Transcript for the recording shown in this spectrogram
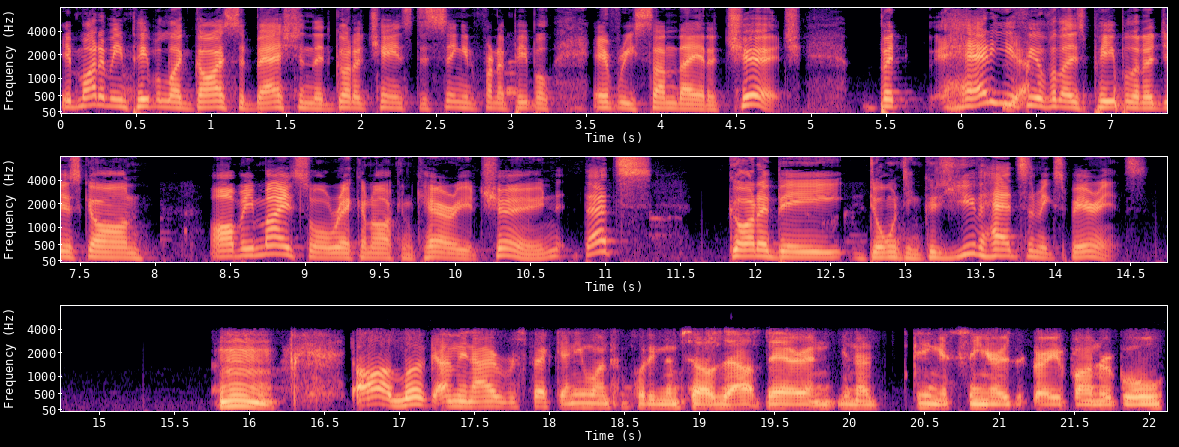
It might have been people like Guy Sebastian that got a chance to sing in front of people every Sunday at a church. But how do you Yeah. feel for those people that are just gone, oh, my mates all reckon I can carry a tune? That's got to be daunting because you've had some experience. Mm. Oh, look, I mean, I respect anyone for putting themselves out there, and you know, being a singer is a very vulnerable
